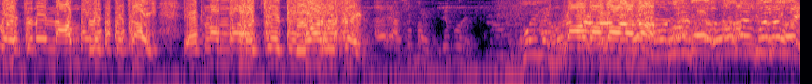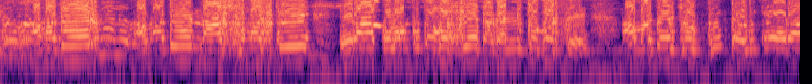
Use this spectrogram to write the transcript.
কয়েকজনের নাম বলে দিতে চাই। এক নম্বর হচ্ছে দেলোয়ার হোসেন। আমাদের আমাদের নাচ সমাজকে এরা কলঙ্কিত করছে, দাগান্বিত করছে। আমাদের যৌক্তিক দাবিকে ওরা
